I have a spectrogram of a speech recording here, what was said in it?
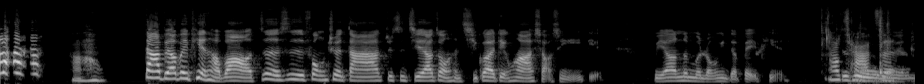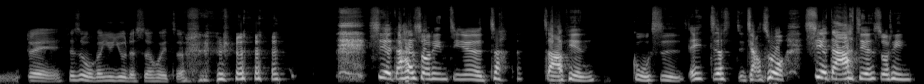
好，大家不要被骗好不好？真的是奉劝大家，就是接到这种很奇怪的电话要小心一点，不要那么容易的被骗。要这是我查证。对，这是我跟悠悠的社会责任。谢谢大家收听今天的诈诈骗故事。哎，这讲错，谢谢大家今天收听，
